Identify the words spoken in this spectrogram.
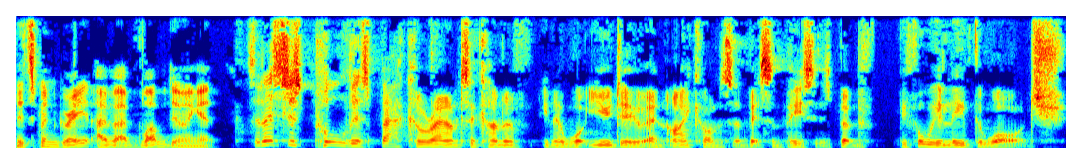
it's been great. I've I've loved doing it. So let's just pull this back around to kind of you know what you do and icons and bits and pieces. But b- before we leave the watch,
